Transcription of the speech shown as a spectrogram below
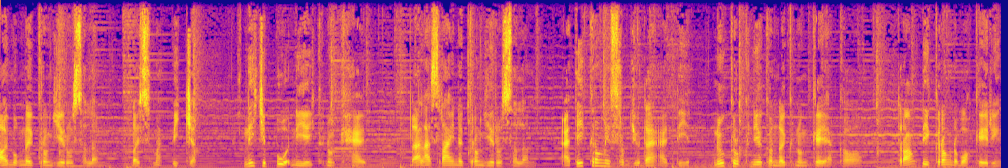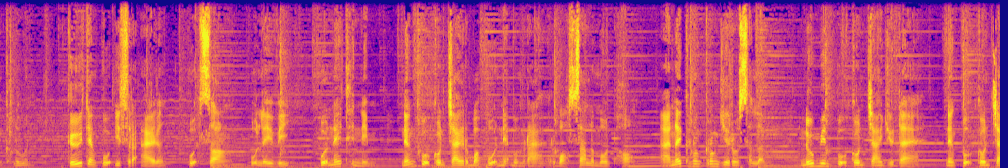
ឲ្យមកនៅក្រុងយេរូសាឡឹមដោយស្ម័គ្រពីចិត្តនេះជាពួកនាយក្នុងខេត្តដែលអាស្រ័យនៅក្រុងយេរូសាឡឹមឯទីក្រុងនៃស្រុកយូដាឯទៀតនោះគ្រប់គ្នាក៏នៅក្នុងកេអាកត្រង់ទីក្រុងរបស់គេរៀងខ្លួន គឺទាំងពួកអ៊ីស្រាអែល ពួកសង់ពួកលេវីពួកនេធីនីមនិងពួកកូនចៅរបស់ពួកអ្នកបម្រើរបស់សាឡូមោនផងអានៅក្នុងក្រុងយេរូសាឡឹមនោះមានពួកកូនចៅយូដានិងពួកកូនចៅ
